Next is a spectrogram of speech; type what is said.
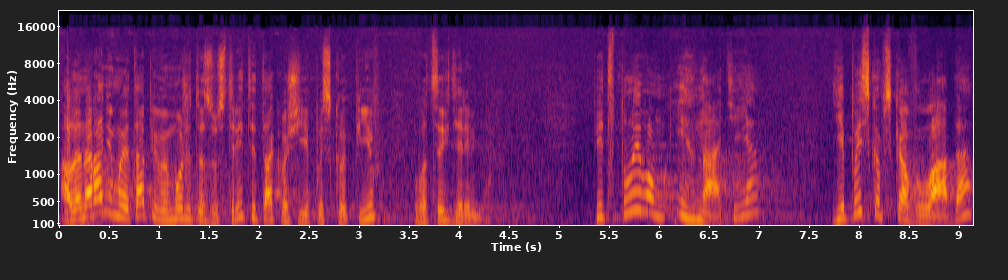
Але на ранньому етапі ви можете зустріти також єпископів в оцих деревнях. Під впливом Ігнатія єпископська влада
